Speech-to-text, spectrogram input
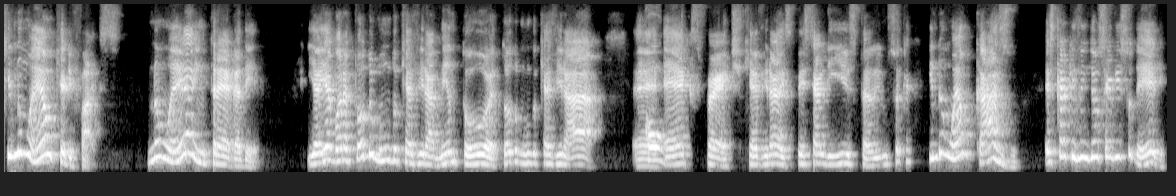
que não é o que ele faz, não é a entrega dele. E aí agora todo mundo quer virar mentor, todo mundo quer virar é, expert, quer virar especialista, e não sei o que. E não é o caso. Esse cara que vendeu o serviço dele.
